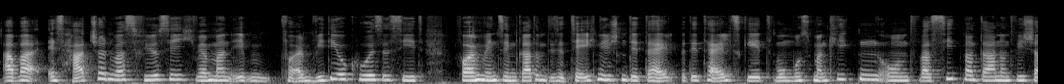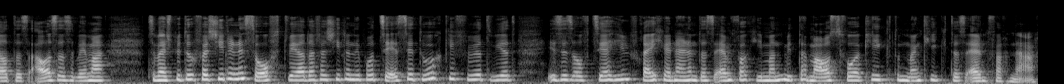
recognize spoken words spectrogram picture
Aber es hat schon was für sich, wenn man eben vor allem Videokurse sieht, vor allem wenn es eben gerade um diese technischen Detail, Details geht, wo muss man klicken und was sieht man dann und wie schaut das aus. Also wenn man zum Beispiel durch verschiedene Software oder verschiedene Prozesse durchgeführt wird, ist es oft sehr hilfreich, wenn einem das einfach jemand mit der Maus vorklickt und man klickt das einfach nach.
